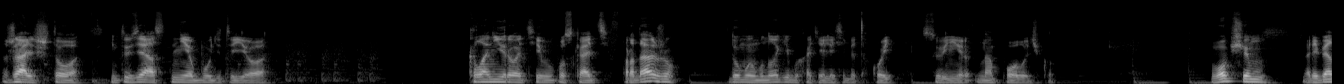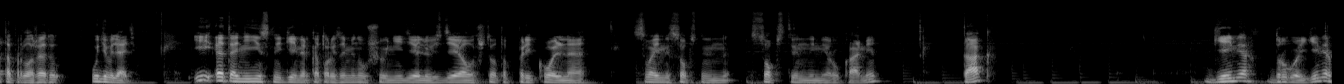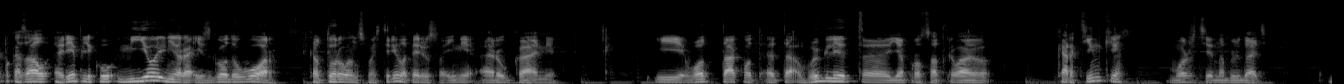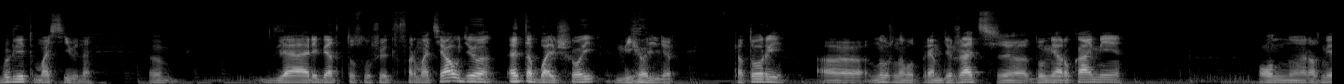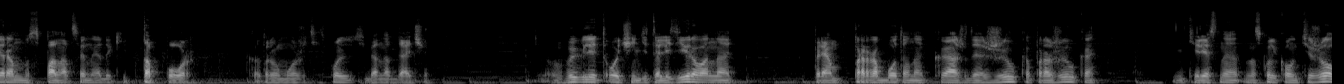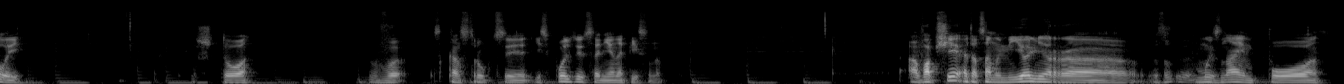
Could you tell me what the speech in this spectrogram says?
жаль, что энтузиаст не будет ее клонировать и выпускать в продажу. Думаю, многие бы хотели себе такой сувенир на полочку. В общем, ребята продолжают удивлять. И это не единственный геймер, который за минувшую неделю сделал что-то прикольное своими собственными, собственными руками. Так, геймер, другой геймер показал реплику Мьёльнира из God of War, которую он смастерил, опять же, своими руками. И вот так вот это выглядит. Я просто открываю картинки, можете наблюдать. Выглядит массивно. Для ребят, кто слушает в формате аудио, это большой Мьёльнир, который э, нужно вот прям держать э, двумя руками. Он размером с полноценный такой топор, который вы можете использовать у себя на даче. Выглядит очень детализированно, прям проработана каждая жилка, прожилка. Интересно, насколько он тяжелый, что в конструкции используется, не написано. А вообще, этот самый Мьёльнир э, мы знаем по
